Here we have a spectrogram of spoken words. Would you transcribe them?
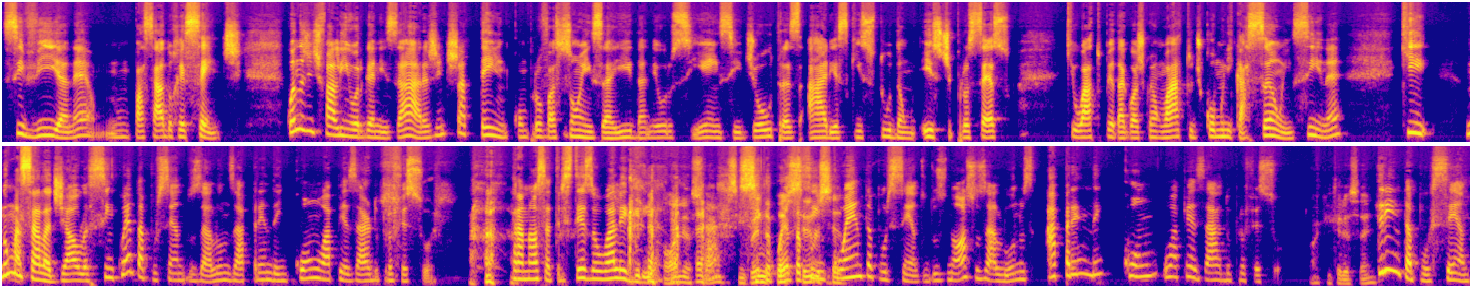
se via, né, num passado recente. Quando a gente fala em organizar, a gente já tem comprovações aí da neurociência e de outras áreas que estudam este processo que o ato pedagógico é um ato de comunicação em si, né? Que numa sala de aula, 50% dos alunos aprendem com ou apesar do professor. Para nossa tristeza ou alegria. Olha só, tá? 50%. 50% dos nossos alunos aprendem com ou apesar do professor. Olha que interessante. 30%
